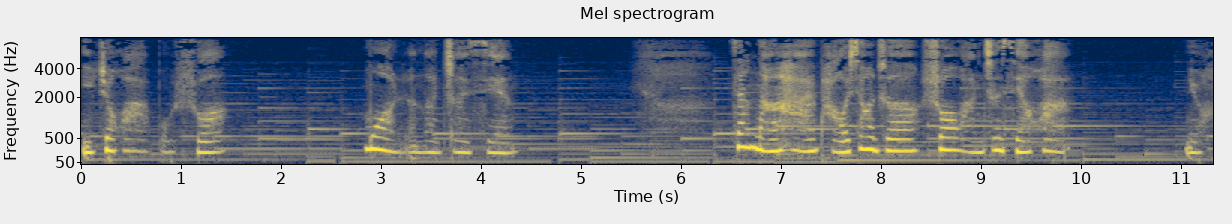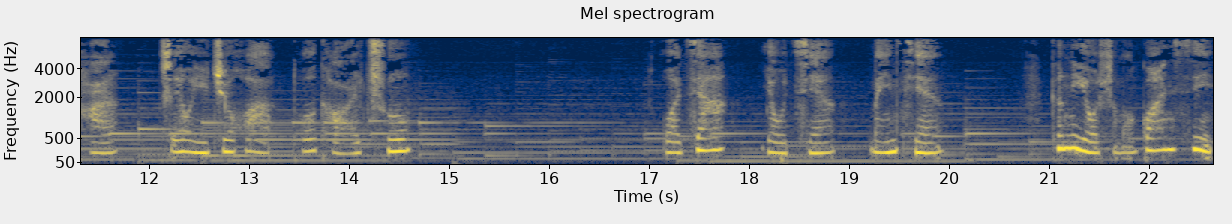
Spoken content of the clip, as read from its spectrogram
一句话不说，默认了这些。在男孩咆哮着说完这些话，女孩只有一句话脱口而出。我家有钱没钱，跟你有什么关系？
